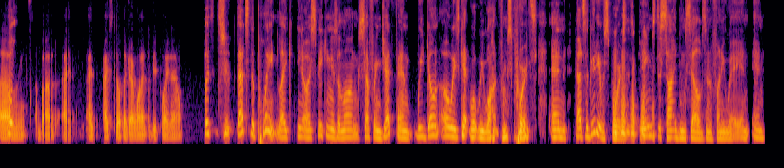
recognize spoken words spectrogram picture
Um, well, but I, I, I still think I want it to be played out. But so that's the point. Like you know, speaking as a long-suffering Jet fan, we don't always get what we want from sports, and that's the beauty of sports. is games decide themselves in a funny way, and and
